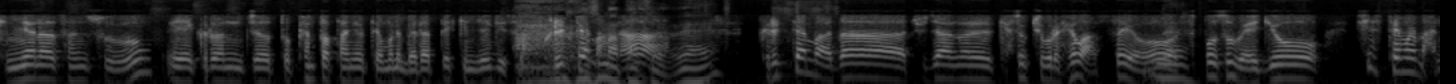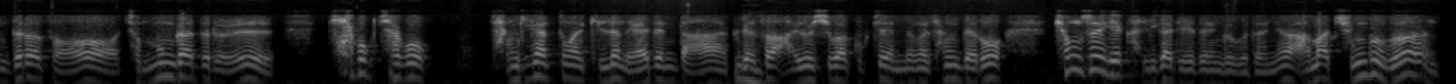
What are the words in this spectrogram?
김연아 선수의 그런 저 또 편파 판정 때문에 메달 뺏긴 적이 있어요. 그럴 아, 가슴 때마다. 예. 그럴 때마다 주장을 계속적으로 해왔어요. 네. 스포츠 외교 시스템을 만들어서 전문가들을 차곡차곡 장기간 동안 길러내야 된다. 그래서 네. IOC와 국제연맹을 상대로 평소에 이게 관리가 돼야 되는 거거든요. 아마 중국은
